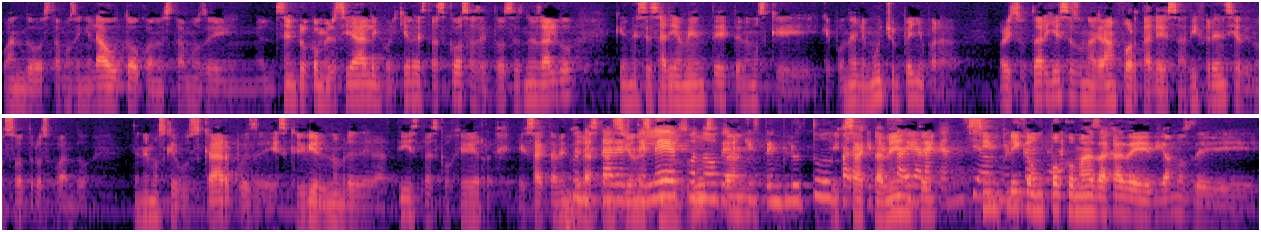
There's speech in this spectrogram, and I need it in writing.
cuando estamos en el auto, cuando estamos en el centro comercial, en cualquiera de estas cosas. Entonces no es algo que necesariamente tenemos que, que ponerle mucho empeño para, para disfrutar y esa es una gran fortaleza, a diferencia de nosotros cuando tenemos que buscar, pues, escribir el nombre del artista, escoger exactamente las canciones el teléfono, que nos gustan. ver que esté en Bluetooth Exactamente. para que te salga la canción. Sí implica un etcétera. poco más, ajá, de, digamos, de,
